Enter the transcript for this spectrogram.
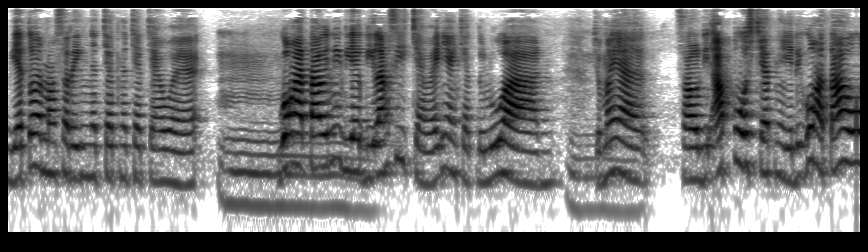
dia tuh emang sering ngechat ngechat cewek. Hmm. gua nggak tahu ini dia bilang sih ceweknya yang chat duluan. Hmm. cuma ya selalu dihapus chatnya jadi gua nggak tahu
